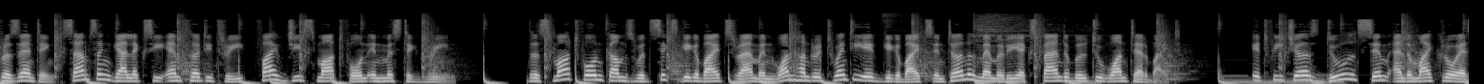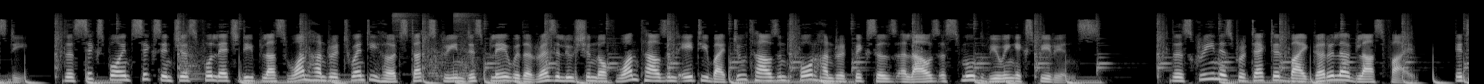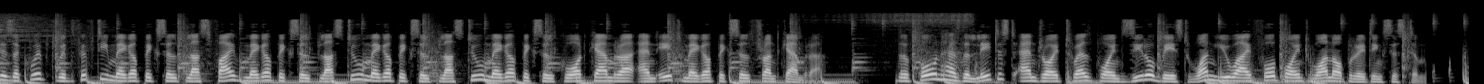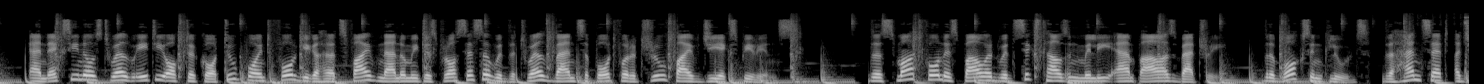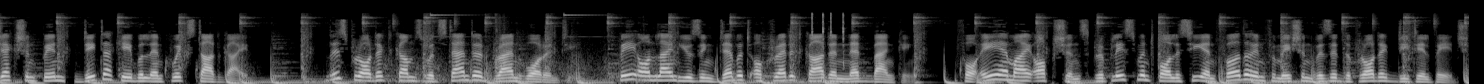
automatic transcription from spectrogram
Presenting Samsung Galaxy M33 5G smartphone in Mystic Green. The smartphone comes with 6GB RAM and 128GB internal memory expandable to 1TB. It features dual SIM and a micro SD. The 6.6 inches Full HD plus 120Hz touchscreen display with a resolution of 1080 by 2400 pixels allows a smooth viewing experience. The screen is protected by Gorilla Glass 5. It is equipped with 50 megapixel plus 5 megapixel plus 2 megapixel plus 2 megapixel quad camera and 8 megapixel front camera. The phone has the latest Android 12.0 based One UI 4.1 operating system and Exynos 1280 octa-core 2.4 GHz 5 nanometers processor with the 12-band support for a true 5G experience. The smartphone is powered with 6000 mAh battery. The box includes the handset, ejection pin, data cable and quick start guide. This product comes with standard brand warranty. Pay online using debit or credit card and net banking. For EMI options, replacement policy and further information visit the product detail page.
